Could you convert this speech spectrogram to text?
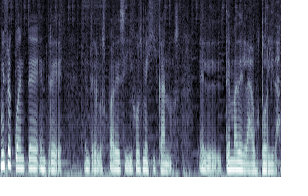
muy frecuente entre, entre los padres y hijos mexicanos, el tema de la autoridad.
